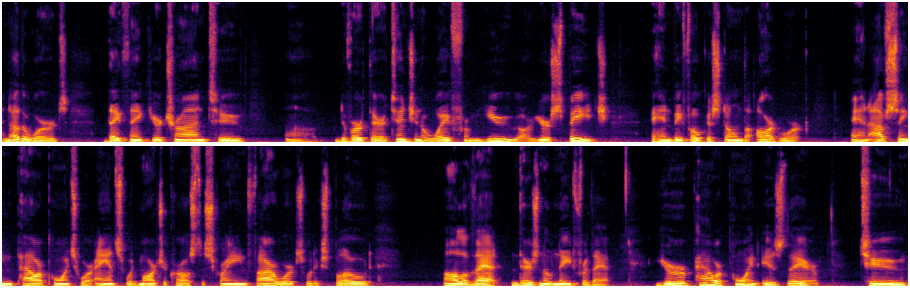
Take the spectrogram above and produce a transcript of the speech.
In other words, they think you're trying to uh, divert their attention away from you or your speech and be focused on the artwork. And I've seen PowerPoints where ants would march across the screen, fireworks would explode, all of that, there's no need for that. Your PowerPoint is there to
